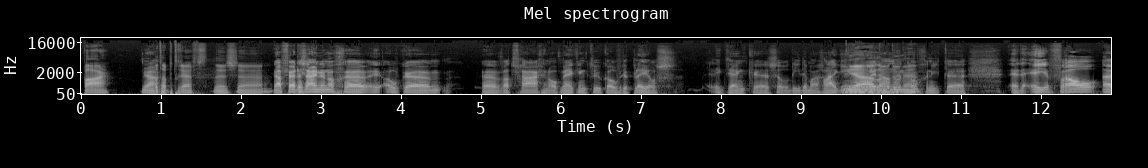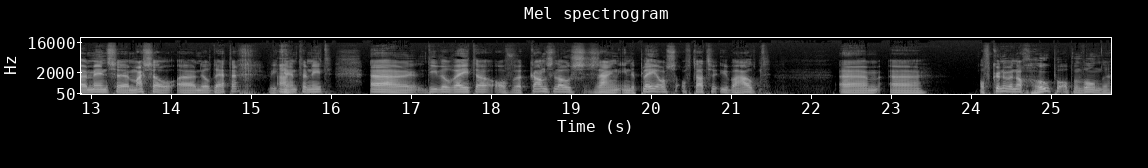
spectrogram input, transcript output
paar ja. wat dat betreft. Dus Ja, verder zijn er nog ook wat vragen en opmerkingen natuurlijk over de play-offs. Ik denk, zullen die er maar gelijk in Ja, doen, hè. toch niet. eh, vooral mensen, Marcel eh 030, wie Ah. kent hem niet, eh, die wil weten of we kansloos zijn in de play-offs of dat we überhaupt, ehm, eh, of kunnen we nog hopen op een wonde,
